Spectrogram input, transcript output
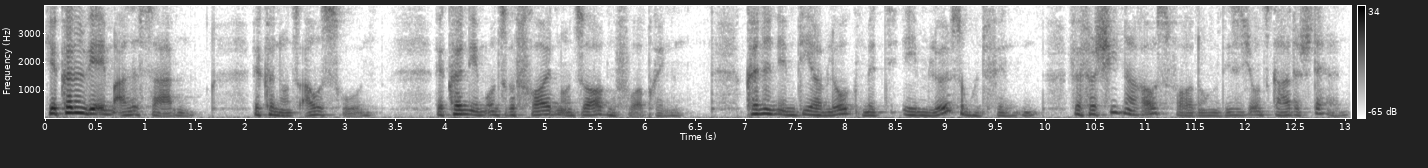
Hier können wir ihm alles sagen. Wir können uns ausruhen. Wir können ihm unsere Freuden und Sorgen vorbringen, können im Dialog mit ihm Lösungen finden für verschiedene Herausforderungen, die sich uns gerade stellen.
